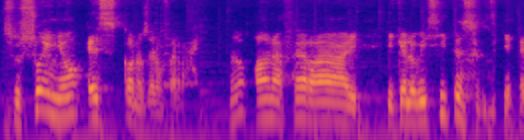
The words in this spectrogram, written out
Su sueño es conocer un Ferrari, ¿no? Una Ferrari y que lo visiten su tienda.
